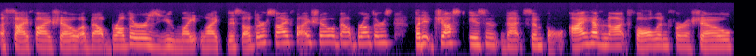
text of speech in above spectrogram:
a sci fi show about brothers, you might like this other sci fi show about brothers, but it just isn't that simple. I have not fallen for a show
